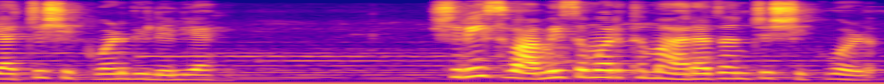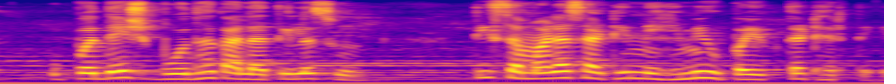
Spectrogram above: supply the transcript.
याची शिकवण दिलेली आहे. श्री स्वामी समर्थ महाराजांची शिकवण उपदेश बोधकालातील असून ती समाजासाठी नेहमी उपयुक्त ठरते.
